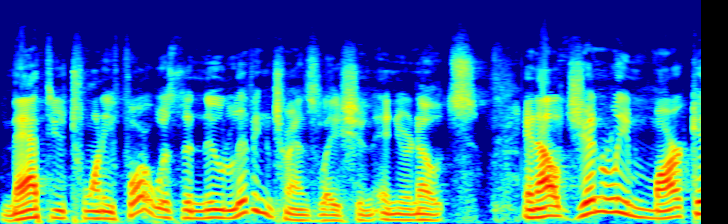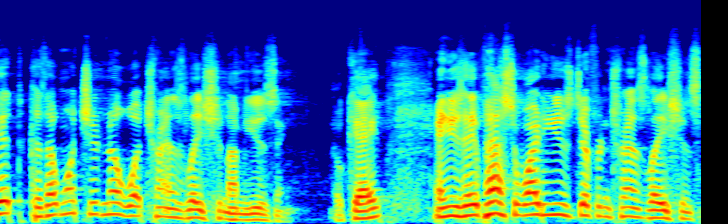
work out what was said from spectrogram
Matthew 24 was the New Living Translation in your notes, and I'll generally mark it because I want you to know what translation I'm using. Okay, and you say, Pastor, why do you use different translations?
